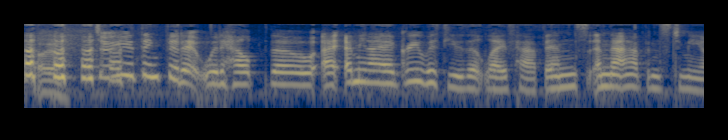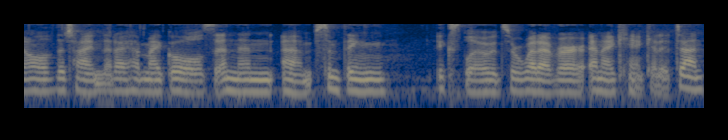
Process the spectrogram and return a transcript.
Don't you think that it would help, though? I, I mean, I agree with you that life happens, and that happens to me all of the time. That I have my goals, and then um, something explodes or whatever, and I can't get it done.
